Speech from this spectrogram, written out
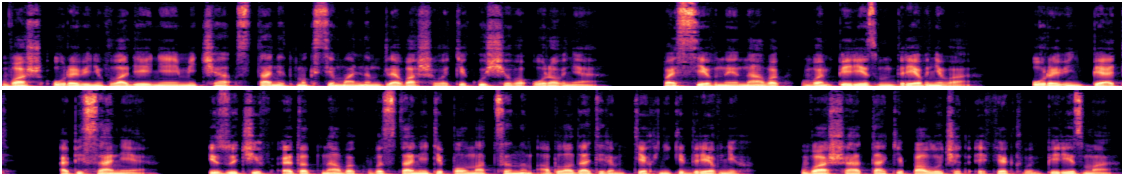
Ваш уровень владения меча станет максимальным для вашего текущего уровня. Пассивный навык «Вампиризм древнего». Уровень 5. Описание. Изучив этот навык, вы станете полноценным обладателем техники древних. Ваши атаки получат эффект вампиризма,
